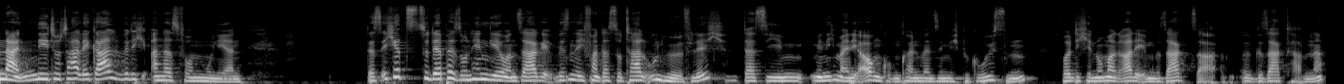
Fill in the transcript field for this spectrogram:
nein, nee, total egal will ich anders formulieren. Dass ich jetzt zu der Person hingehe und sage, wissen Sie, ich fand das total unhöflich, dass Sie mir nicht mal in die Augen gucken können, wenn Sie mich begrüßen. Das wollte ich hier nur mal gerade eben gesagt, sa- äh, gesagt haben, ne?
